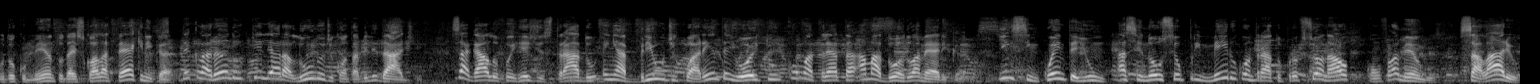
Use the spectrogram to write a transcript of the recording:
o documento da escola técnica declarando que ele era aluno de contabilidade. Zagallo foi registrado em abril de 48 como atleta amador do América. E em 51 assinou seu primeiro contrato profissional com o Flamengo. Salário,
